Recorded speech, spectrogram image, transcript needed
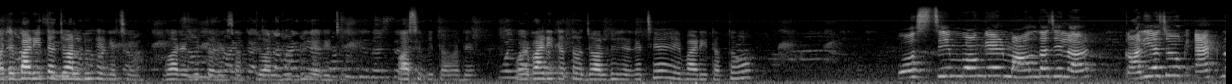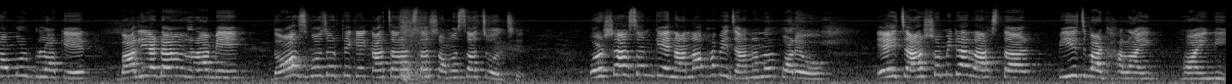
ওদের বাড়িতে জল ঢুকে গেছে। ঘরের ভিতরে সব জল ঢুকে গেছে। অসুবিধা ওদের। ওই বাড়িটা তো জল ঢুকে গেছে। এই বাড়িটা তো পশ্চিমবঙ্গের মালদা জেলার কালিয়াচক এক নম্বর ব্লকের বালিয়াডাঙ্গা গ্রামে দশ বছর থেকে কাঁচা রাস্তার সমস্যা চলছে। প্রশাসনকে নানাভাবে জানানোর পরেও এই চারশো মিটার রাস্তার পিচ বা ঢালাই হয়নি।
